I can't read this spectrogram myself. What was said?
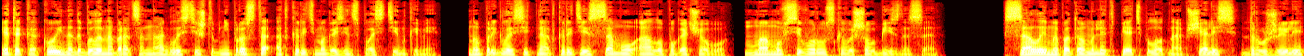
Это какой надо было набраться наглости, чтобы не просто открыть магазин с пластинками, но пригласить на открытие саму Аллу Пугачеву, маму всего русского шоу-бизнеса. С Аллой мы потом лет пять плотно общались, дружили,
